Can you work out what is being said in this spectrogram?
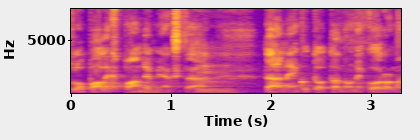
globaaliksi pandemiaksi tämä, mm. tämä niin kuin, tota, no, ne korona.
